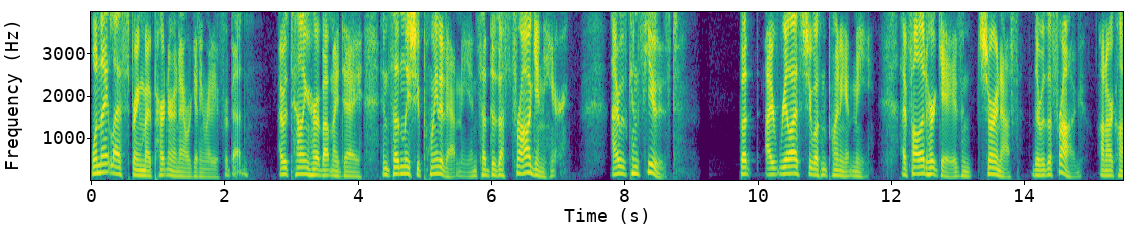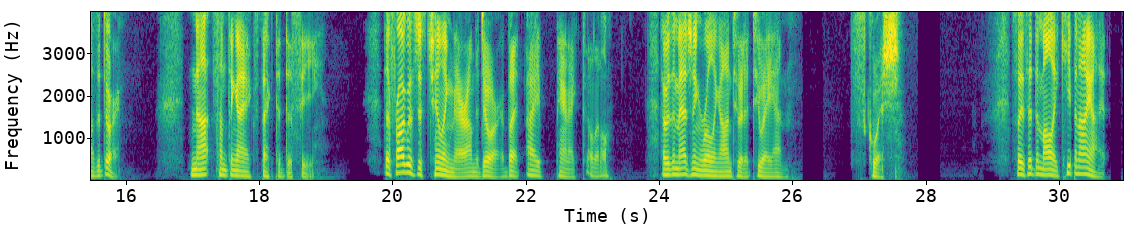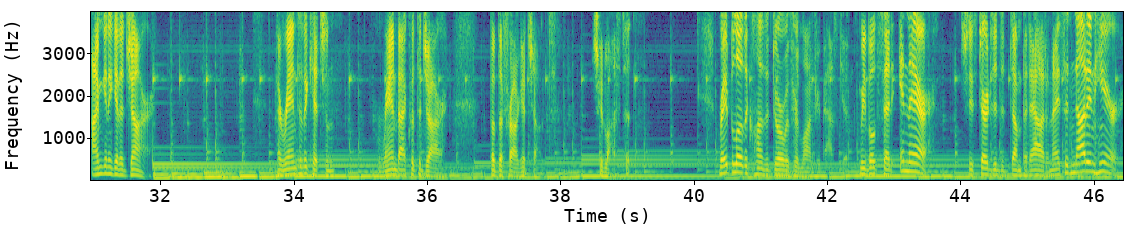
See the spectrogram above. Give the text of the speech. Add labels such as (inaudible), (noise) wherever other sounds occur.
One night last spring, my partner and I were getting ready for bed. I was telling her about my day, and suddenly she pointed at me and said, There's a frog in here. I was confused. But I realized she wasn't pointing at me. I followed her gaze, and sure enough, there was a frog on our closet door. Not something I expected to see. The frog was just chilling there on the door, but I panicked a little. I was imagining rolling onto it at 2 a.m. Squish. So I said to Molly, Keep an eye on it. I'm going to get a jar. I ran to the kitchen, ran back with the jar, but the frog had jumped. She'd lost it. Right below the closet door was her laundry basket. We both said, In there! She started to dump it out, and I said, Not in here!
